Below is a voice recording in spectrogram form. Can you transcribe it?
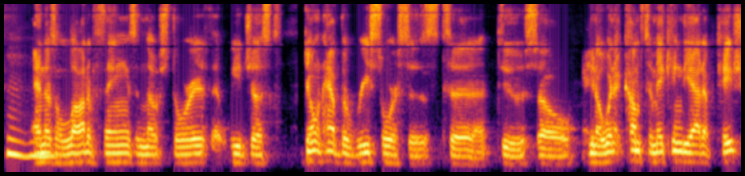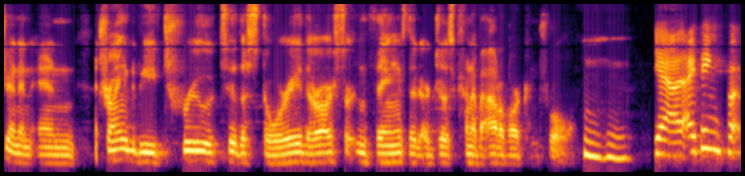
Mm-hmm. And there's a lot of things in those stories that we just don't have the resources to do. So, you know, when it comes to making the adaptation and, and trying to be true to the story, there are certain things that are just kind of out of our control. Mhm. Yeah, I think p-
